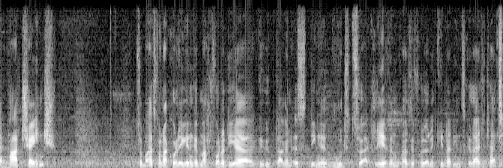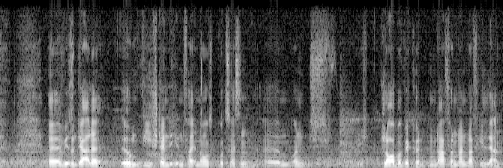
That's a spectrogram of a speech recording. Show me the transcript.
der Part Change. Zumal es von einer Kollegin gemacht wurde, die ja geübt darin ist, Dinge gut zu erklären, weil sie früher den Kinderdienst geleitet hat. Äh, wir sind ja alle irgendwie ständig in Veränderungsprozessen ähm, und ich glaube, wir könnten da voneinander viel lernen.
